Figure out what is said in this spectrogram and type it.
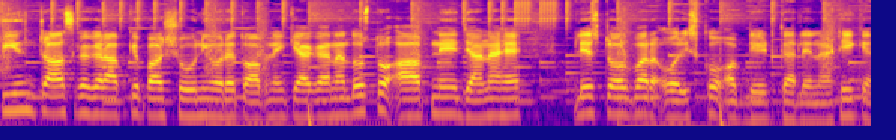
तीन टास्क अगर आपके पास शो नहीं हो रहे तो आपने क्या करना दोस्तों, आपने जाना है प्ले स्टोर पर और इसको अपडेट कर लेना, ठीक है?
